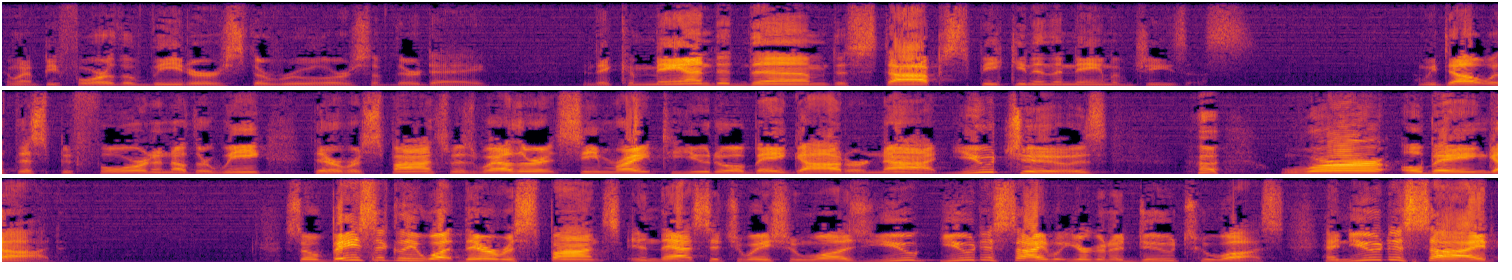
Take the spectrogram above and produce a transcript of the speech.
They went before the leaders, the rulers of their day, and they commanded them to stop speaking in the name of Jesus. We dealt with this before in another week. Their response was whether it seemed right to you to obey God or not, you choose. We're obeying God. So basically, what their response in that situation was you, you decide what you're going to do to us, and you decide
